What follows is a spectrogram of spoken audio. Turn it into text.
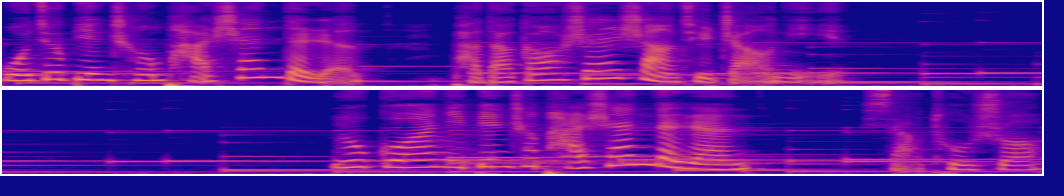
我就变成爬山的人，爬到高山上去找你。如果你变成爬山的人，小兔说，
